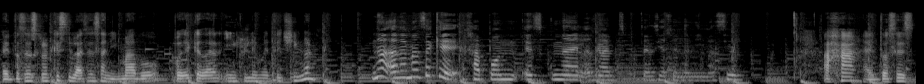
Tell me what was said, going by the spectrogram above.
Entonces creo que si lo haces animado puede quedar increíblemente chingón. No, además de que Japón es una de las grandes potencias en animación. Ajá, entonces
